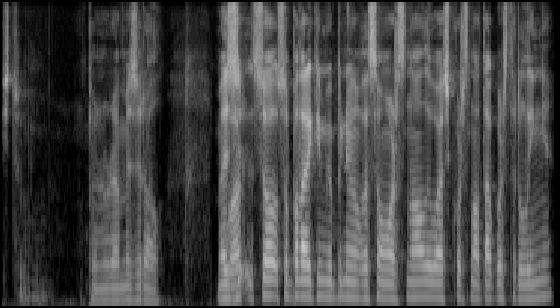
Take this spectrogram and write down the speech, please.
Isto, um panorama geral. Mas Claro. só, só para dar aqui a minha opinião em relação ao Arsenal, eu acho que o Arsenal está com a estrelinha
